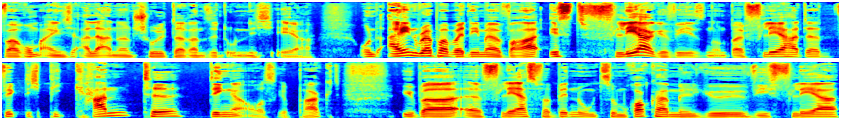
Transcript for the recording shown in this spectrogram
warum eigentlich alle anderen schuld daran sind und nicht er. Und ein Rapper, bei dem er war, ist Flair gewesen. Und bei Flair hat er wirklich pikante Dinge ausgepackt über äh, Flairs Verbindung zum Rockermilieu, wie Flair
